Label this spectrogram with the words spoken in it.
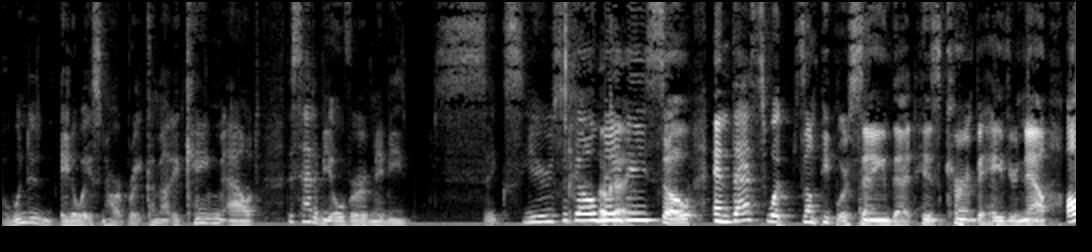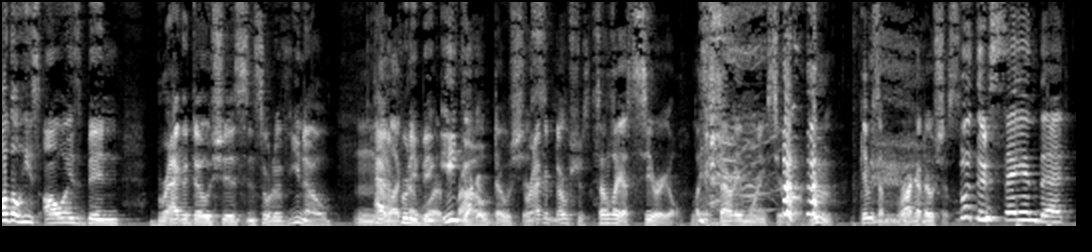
when did 808s and Heartbreak come out? It came out. This had to be over maybe six years ago, Okay. maybe. So, and that's what some people are saying that his current behavior now, although he's always been braggadocious and sort of, you know, had Mm, a like pretty big word. ego. Braggadocious. Braggadocious. Sounds like a cereal, like a Saturday morning cereal. mm, give me some braggadocious. But they're saying that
